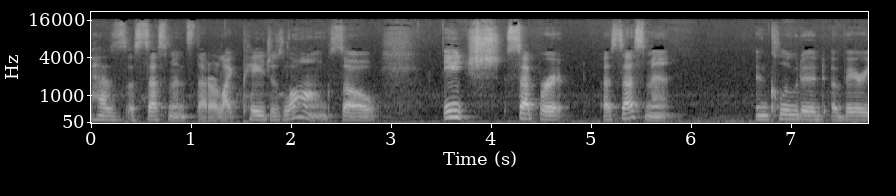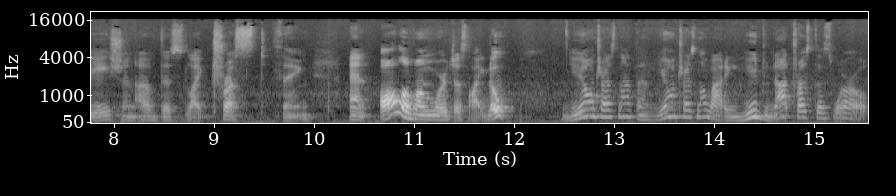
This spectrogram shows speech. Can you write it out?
has assessments that are like pages long. So each separate assessment included a variation of this like trust thing. And all of them were just like, nope, you don't trust nothing. You don't trust nobody. You do not trust this world.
